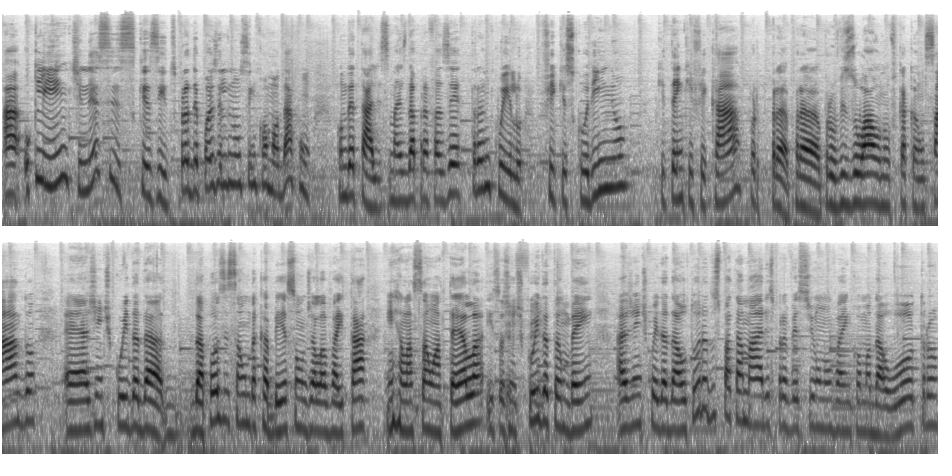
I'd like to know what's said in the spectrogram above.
a- o cliente nesses quesitos, para depois ele não se incomodar com, com detalhes. Mas dá para fazer tranquilo. Fica escurinho, que tem que ficar para o visual não ficar cansado. É, a gente cuida da, da posição da cabeça, onde ela vai estar em relação à tela. Isso a gente cuida também. A gente cuida da altura dos patamares para ver se um não vai incomodar o outro.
